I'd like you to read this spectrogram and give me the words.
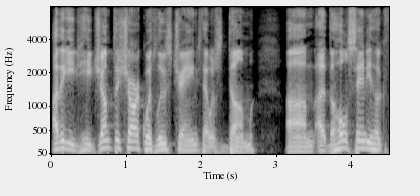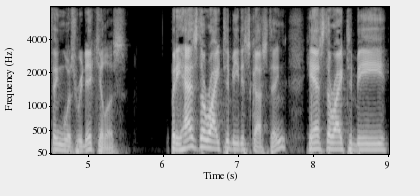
I think he, he jumped the shark with loose change. That was dumb. Um, uh, the whole Sandy Hook thing was ridiculous. But he has the right to be disgusting. He has the right to be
